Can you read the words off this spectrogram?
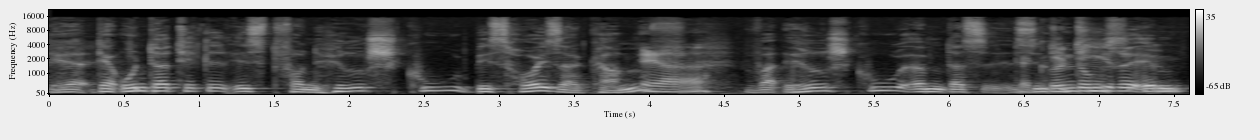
Der, der Untertitel ist von Hirschkuh bis Häuserkampf. Ja. Hirschkuh, ähm, das der sind Gründungs die Tiere im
